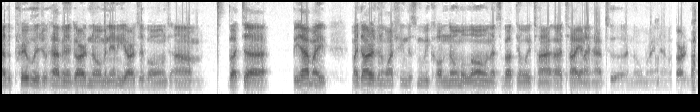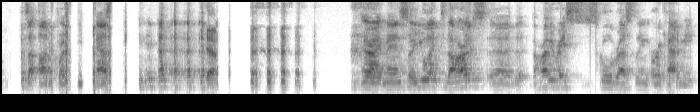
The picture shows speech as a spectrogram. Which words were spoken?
had the privilege of having a garden gnome in any yards I've owned. Um, but, uh, but yeah, my my daughter's been watching this movie called Gnome Alone. That's about the only tie uh, tie-in I have to a gnome right now, a garden gnome. That's an odd question to ask. Yeah. All right, man. So you went to the Harley's, uh, the, the Harley Race School of Wrestling or Academy,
